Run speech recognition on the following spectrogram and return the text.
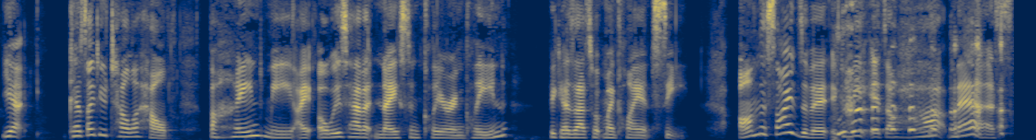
yeah, because I do telehealth. Behind me, I always have it nice and clear and clean because that's what my clients see. On the sides of it, it can be it's a hot mess,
